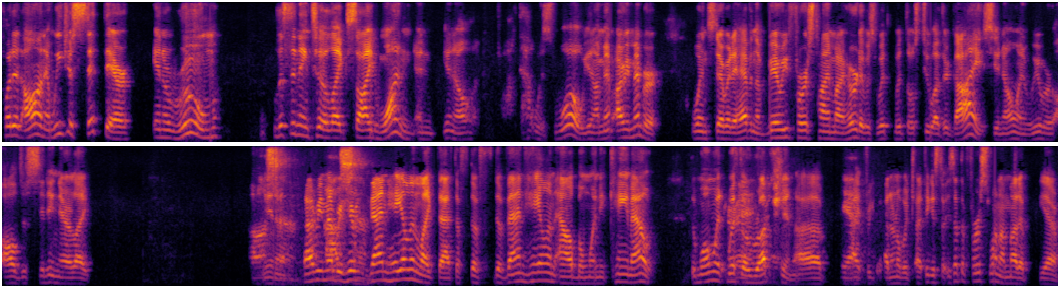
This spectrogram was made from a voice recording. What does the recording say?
put it on, and we just sit there in a room listening to like side one, and you know, that was whoa. You know, I remember, I remember when Stairway to Heaven, the very first time I heard it was with with those two other guys, you know, and we were all just sitting there like. Awesome. You know, I remember Awesome. hearing Van Halen like that. The, the the Van Halen album when it came out, the one with, with. Eruption. Uh, Yeah. I forget, I don't know which. I think it's the, is that the first one. I'm not a yeah.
